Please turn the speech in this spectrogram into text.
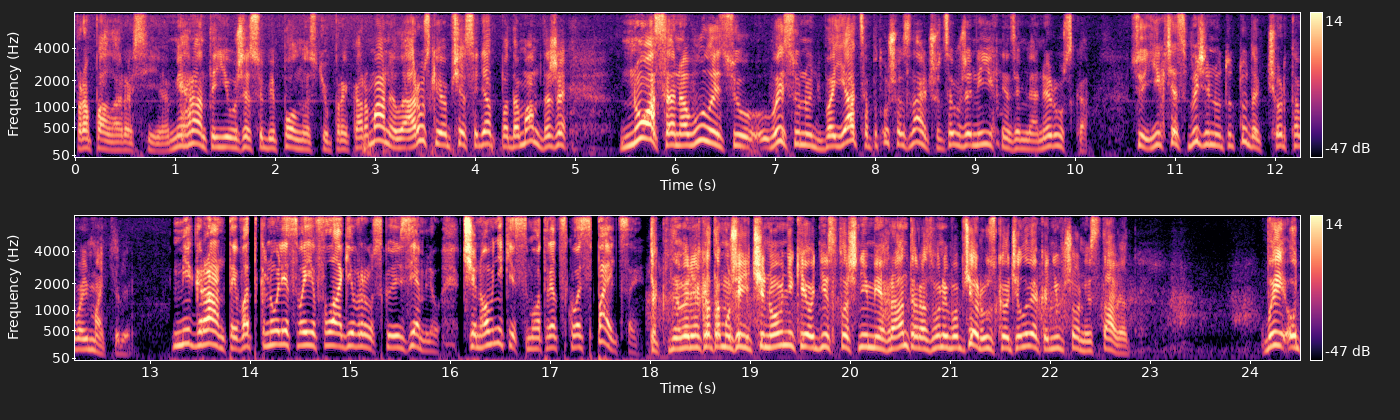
пропала Росія. Мігранти її вже собі повністю прикарманили, а русські взагалі сидять по домам, навіть носа на вулицю висунуть бояться, тому що знають, що це вже не їхня земля, не руська. Все, їх зараз виженуть оттуда к чортовій матері. Мигранты воткнули свои флаги в русскую землю. Чиновники смотрят сквозь пальцы. Так наверняка там уже і чиновники одні сплошні мігранти, раз вони взагалі русского чоловіка ні в що не ставлять. Ви от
